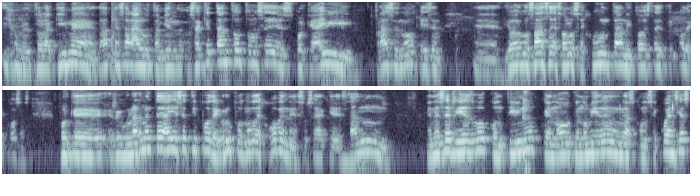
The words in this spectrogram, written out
Híjole, doctor, aquí me da a pensar algo también. O sea, ¿qué tanto entonces? Porque hay frases, ¿no? Que dicen, eh, Dios los hace, solo se juntan y todo este tipo de cosas. Porque regularmente hay ese tipo de grupos, ¿no? De jóvenes, o sea, que están en ese riesgo continuo, que no, que no miden las consecuencias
